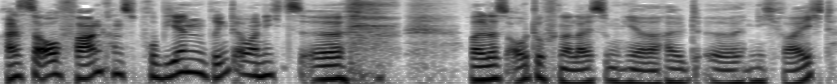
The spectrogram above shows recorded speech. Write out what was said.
kannst du auch fahren, kannst probieren, bringt aber nichts, äh, weil das Auto von der Leistung her halt äh, nicht reicht.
